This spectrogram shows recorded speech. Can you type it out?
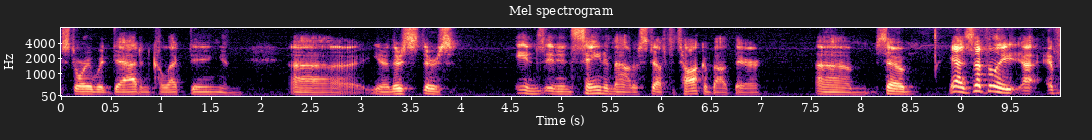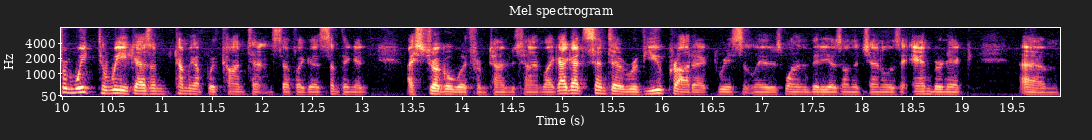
story with dad and collecting and uh, you know there's there's in, an insane amount of stuff to talk about there. Um, so yeah, it's definitely uh, from week to week as I'm coming up with content and stuff like that. Something that I struggle with from time to time. Like I got sent a review product recently. There's one of the videos on the channel is an Anbernic um,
